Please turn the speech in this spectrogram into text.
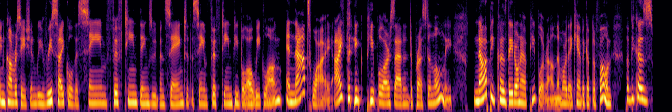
in conversation, we recycle the same 15 things we've been saying to the same 15 people all week long. And that's why I think people are sad and depressed and lonely. Not because they don't have people around them or they can't pick up the phone, but because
